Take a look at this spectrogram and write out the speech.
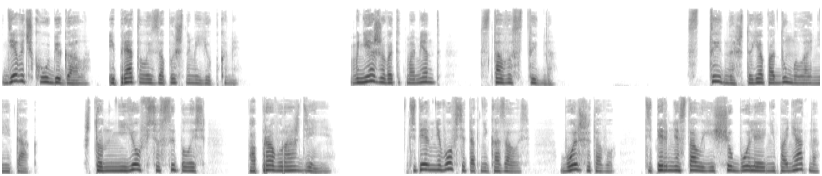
девочка убегала и пряталась за пышными юбками. Мне же в этот момент стало стыдно. Стыдно, что я подумала о ней так, что на нее все сыпалось по праву рождения. Теперь мне вовсе так не казалось. Больше того, теперь мне стало еще более непонятно,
